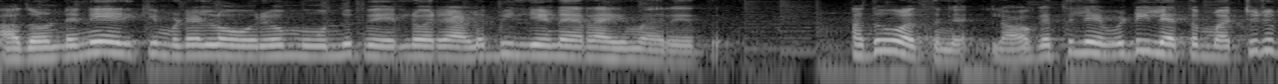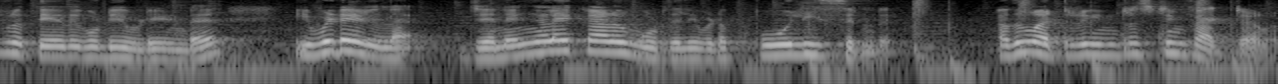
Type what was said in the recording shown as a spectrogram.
അതുകൊണ്ട് തന്നെ ആയിരിക്കും ഇവിടെയുള്ള ഓരോ മൂന്ന് പേരിൽ ഒരാൾ ബില്യണയറായി മാറിയത്. അതുപോലെ തന്നെ ലോകത്തിൽ എവിടെയില്ലാത്ത മറ്റൊരു പ്രത്യേകത കൂടി ഇവിടെയുണ്ട്. ഇവിടെയുള്ള ജനങ്ങളെക്കാളും കൂടുതൽ ഇവിടെ പോലീസ് ഉണ്ട്. അത് മറ്റൊരു ഇൻട്രസ്റ്റിംഗ് ഫാക്റ്റാണ്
